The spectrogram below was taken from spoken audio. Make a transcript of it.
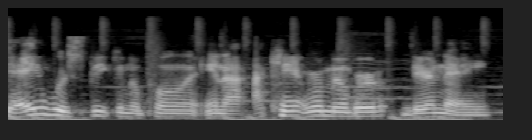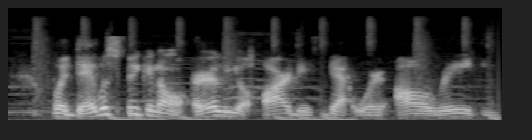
they were speaking upon, and I, I can't remember their name, but they were speaking on earlier artists that were already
